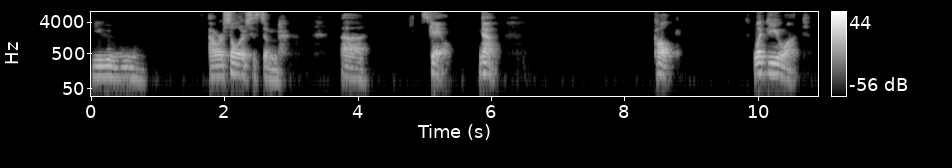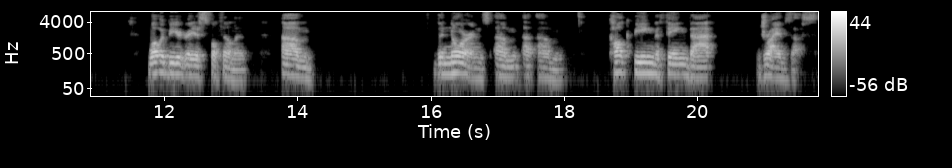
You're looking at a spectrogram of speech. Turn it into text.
You, our solar system uh, scale. Now, Kalk, what do you want? what would be your greatest fulfillment? Um, the Norns, um, uh, um, Kalk being the thing that drives us.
